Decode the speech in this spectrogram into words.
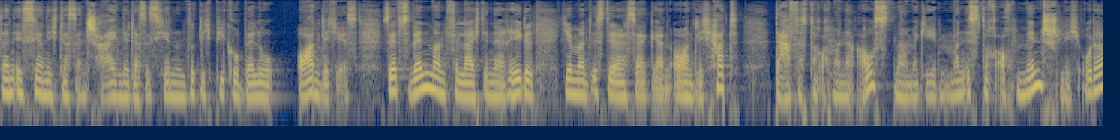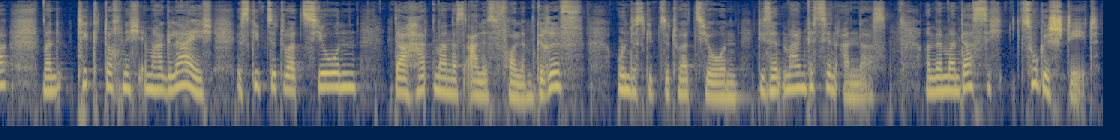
dann ist ja nicht das Entscheidende, dass es hier nun wirklich picobello ordentlich ist. Selbst wenn man vielleicht in der Regel jemand ist, der das ja gern ordentlich hat, darf es doch auch mal eine Ausnahme geben. Man ist doch auch menschlich, oder? Man tickt doch nicht immer gleich. Es gibt Situationen, da hat man das alles voll im Griff und es gibt Situationen, die sind mal ein bisschen anders. Und wenn man das sich zugesteht,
